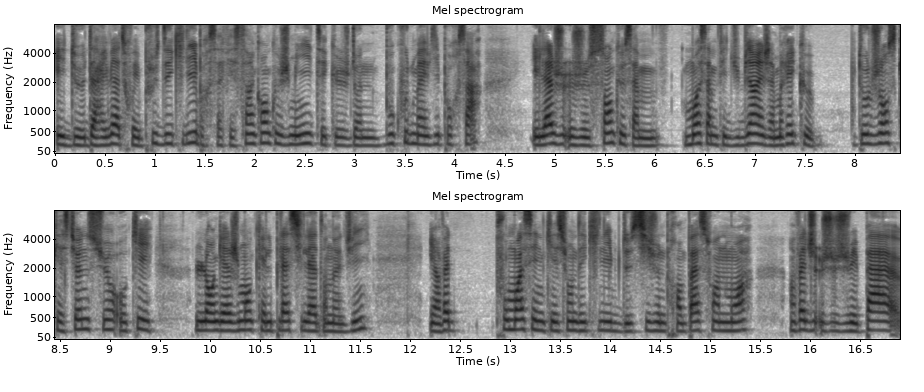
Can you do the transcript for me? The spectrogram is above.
et d'arriver à trouver plus d'équilibre. Ça fait cinq ans que je milite et que je donne beaucoup de ma vie pour ça. Et là, je, je sens que ça me, moi, ça me fait du bien et j'aimerais que d'autres gens se questionnent sur, OK, l'engagement, quelle place il a dans notre vie. Et en fait, pour moi, c'est une question d'équilibre, de si je ne prends pas soin de moi, en fait, je, je vais pas,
